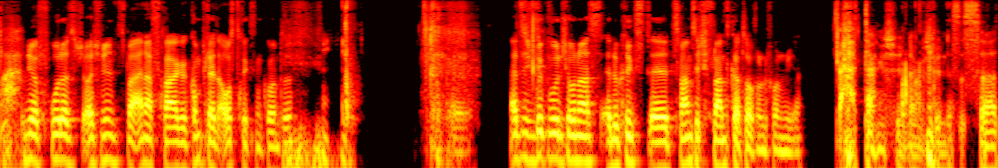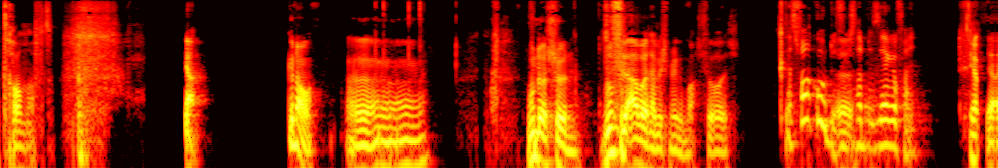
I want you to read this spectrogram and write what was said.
Ich bin ja froh, dass ich euch wenigstens bei einer Frage komplett austricksen konnte. Herzlichen Glückwunsch, Jonas. Äh, du kriegst äh, 20 Pflanzkartoffeln von mir. Ah, Dankeschön, Dankeschön. Das ist äh, traumhaft. Ja, genau. Äh, wunderschön. So viel Arbeit habe ich mir gemacht für euch. Das war gut. Das äh, hat mir sehr gefallen. Ja. ja.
